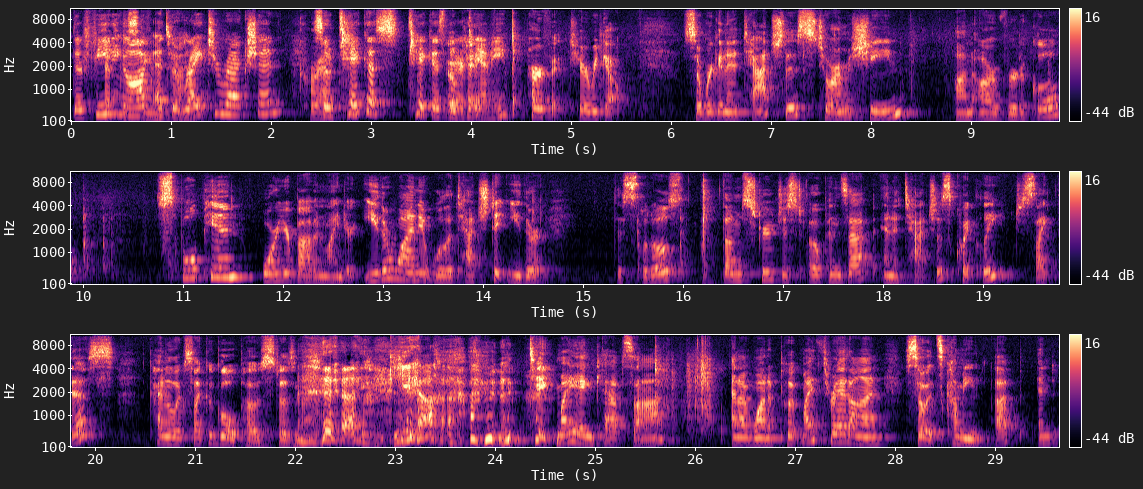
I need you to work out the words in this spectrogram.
They're feeding the off at the right direction. Correct. so take us take us there Okay, Tammy. Perfect. Here we go. So we're going to attach this to our machine on our vertical spool pin or your bobbin winder. Either one, it will attach to either. This little thumb screw just opens up and attaches quickly, just like this. Kind of looks like a goalpost, doesn't it? yeah I'm gonna take my end caps off and I wanna put my thread on so it's coming up and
